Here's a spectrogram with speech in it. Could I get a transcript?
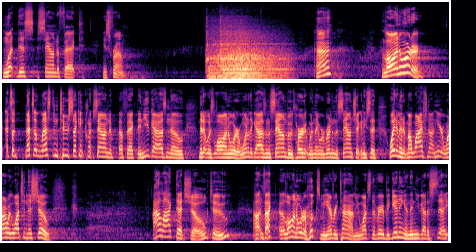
what this sound effect is from. Huh? Law and order. That's a, that's a less than two second sound effect, and you guys know that it was law and order. One of the guys in the sound booth heard it when they were running the sound check, and he said, Wait a minute, my wife's not here. Why are we watching this show? I like that show too. Uh, in fact, uh, Law and Order hooks me every time. You watch the very beginning, and then you got to say,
